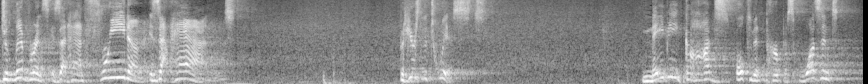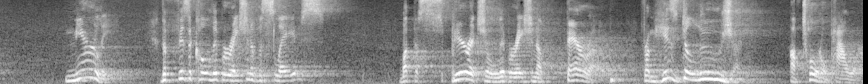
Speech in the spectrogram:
Deliverance is at hand. Freedom is at hand. But here's the twist. Maybe God's ultimate purpose wasn't merely the physical liberation of the slaves, but the spiritual liberation of Pharaoh from his delusion of total power.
